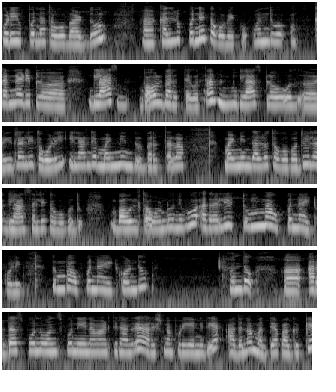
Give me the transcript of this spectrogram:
ಪುಡಿ ಉಪ್ಪನ್ನು ತಗೋಬಾರ್ದು. ಕಲ್ಲುಪ್ಪನ್ನೇ ತಗೋಬೇಕು. ಒಂದು ಕನ್ನಡಿ ಪ್ಲೋ, ಗ್ಲಾಸ್ ಬೌಲ್ ಬರುತ್ತೆ ಗೊತ್ತಾ? ಗ್ಲಾಸ್ ಬ್ಲೌಸ್ ಇದರಲ್ಲಿ ತೊಗೊಳ್ಳಿ. ಇಲ್ಲಾಂದರೆ ಮಣ್ಣಿಂದು ಬರುತ್ತಲ್ಲ, ಮಣ್ಣಿಂದಲ್ಲೂ ತೊಗೋಬೋದು, ಇಲ್ಲ ಗ್ಲಾಸಲ್ಲಿ ತೊಗೋಬೋದು. ಬೌಲ್ ತೊಗೊಂಡು ನೀವು ಅದರಲ್ಲಿ ತುಂಬ ಉಪ್ಪನ್ನು ಇಟ್ಕೊಳ್ಳಿ. ತುಂಬ ಉಪ್ಪನ್ನು ಇಟ್ಕೊಂಡು ಒಂದು ಅರ್ಧ ಸ್ಪೂನ್, ಒಂದು ಸ್ಪೂನ್ ಏನು ಮಾಡ್ತೀರಾ ಅಂದರೆ ಅರಿಶಿನ ಪುಡಿ ಏನಿದೆಯಾ ಅದನ್ನು ಮಧ್ಯಭಾಗಕ್ಕೆ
